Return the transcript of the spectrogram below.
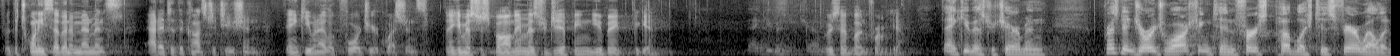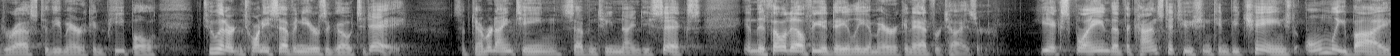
for the 27 amendments added to the Constitution. Thank you, and I look forward to your questions. Thank you, Mr. Spalding. Mr. Jipping, you may begin. Thank you, Mr. Chairman. Push that button for me, yeah. Thank you, Mr. Chairman. President George Washington first published his farewell address to the American people 227 years ago today. September 19, 1796, in the Philadelphia Daily American Advertiser. He explained that the Constitution can be changed only by,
